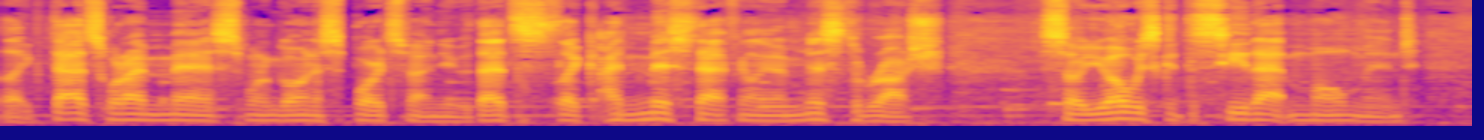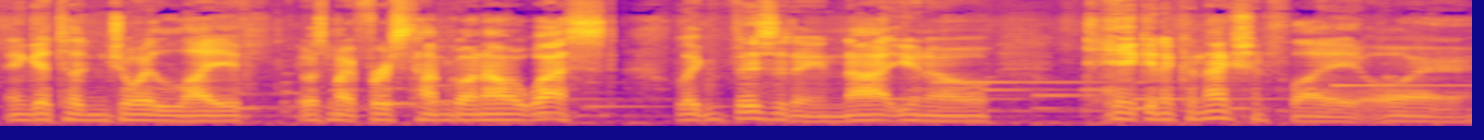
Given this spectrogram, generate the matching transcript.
like that's what I miss when going to sports venue. That's like I miss that feeling. I miss the rush. So you always get to see that moment and get to enjoy life. It was my first time going out west, like visiting, not you know, taking a connection flight or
